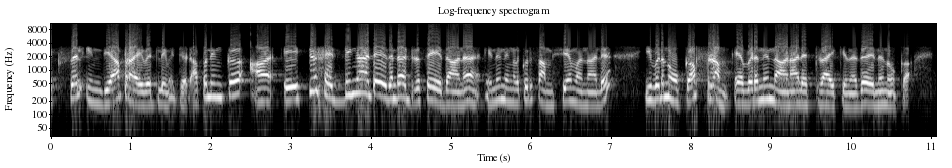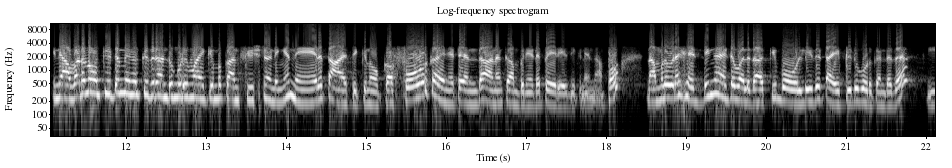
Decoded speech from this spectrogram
Excel India Private Limited അപ്പൊ നിങ്ങൾക്ക് ഏറ്റവും ഹെഡിങ് ആയിട്ട് എഴുതേണ്ട അഡ്രസ്സ് ഏതാണ്? എന്ന് നിങ്ങൾക്കൊരു സംശയം വന്നാൽ ഇവിടെ നോക്കുക. ഫ്രം എവിടെ നിന്നാണ് ആ ലെറ്റർ അയക്കുന്നത് എന്ന് നോക്കുക. ഇനി അവിടെ നോക്കിയിട്ട് നിങ്ങൾക്ക് ഇത് രണ്ടും കൂടി വായിക്കുമ്പോൾ കൺഫ്യൂഷൻ ഉണ്ടെങ്കിൽ നേരെ താഴത്തേക്ക് നോക്കുക. ഫോർ കഴിഞ്ഞിട്ട് എന്താണ് കമ്പനിയുടെ പേര് എഴുതിക്കണേന്ന് അപ്പോൾ നമ്മളിവിടെ ഹെഡിങ് ആയിട്ട് വലുതാക്കി ബോൾഡ് ചെയ്ത് ടൈപ്പ് ചെയ്ത് കൊടുക്കേണ്ടത് ഈ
